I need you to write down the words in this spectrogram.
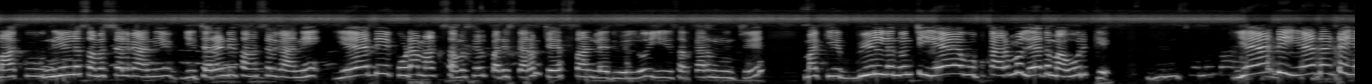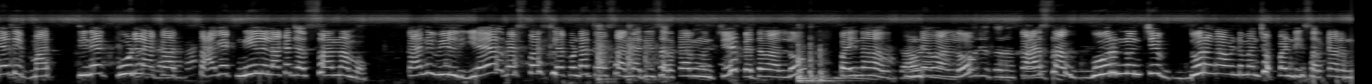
మాకు నీళ్ళ సమస్యలు కానీ ఈ చరండి సమస్యలు కానీ ఏది కూడా మాకు సమస్యలు పరిష్కారం చేస్తాంలేదు వీళ్ళు ఈ సర్కారం నుంచి. మాకు ఈ వీళ్ళ నుంచి ఏ ఉపకారము లేదు మా ఊరికి. ఏది ఏదంటే ఏది మా తినే కూడు లేక తాగే నీళ్ళు లేక చేస్తున్నాము. కానీ వీళ్ళు ఏ రెస్పాన్స్ లేకుండా చేస్తున్నారు ఈ సర్కార్ నుంచి పెద్దవాళ్ళు పైన ఉండేవాళ్ళు. కాస్త ఊరు నుంచి దూరంగా ఉండమని చెప్పండి సర్కారం.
